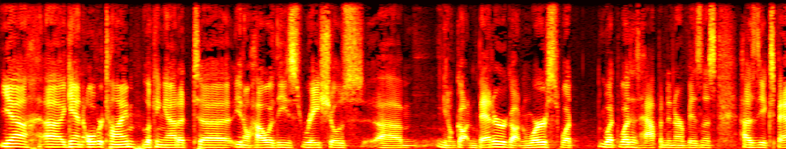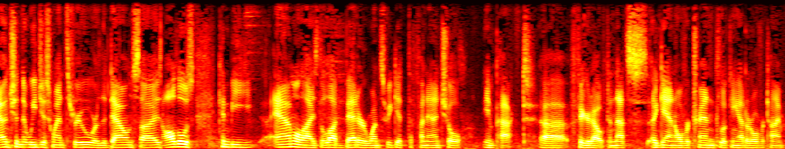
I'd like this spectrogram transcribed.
Yeah, uh, again, over time, looking at it, uh, you know, how are these ratios, um, you know, gotten better, gotten worse? What what what has happened in our business. Has the expansion that we just went through or the downsize all those can be analyzed a lot better once we get the financial impact uh, figured out. And that's again over trend looking at it over time.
